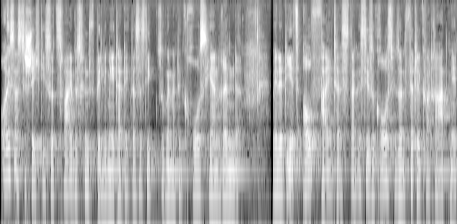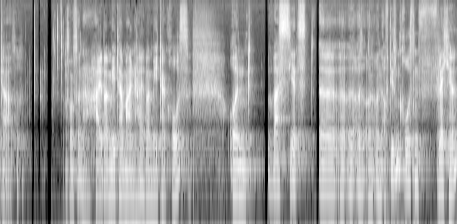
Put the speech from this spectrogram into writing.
äußerste Schicht, die ist so zwei bis fünf Millimeter dick, das ist die sogenannte Großhirnrinde. Wenn du die jetzt auffaltest, dann ist die so groß wie so ein Viertel Quadratmeter, also so ein halber Meter mal ein halber Meter groß. Und was jetzt, äh, also, und auf diesem großen Fläche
